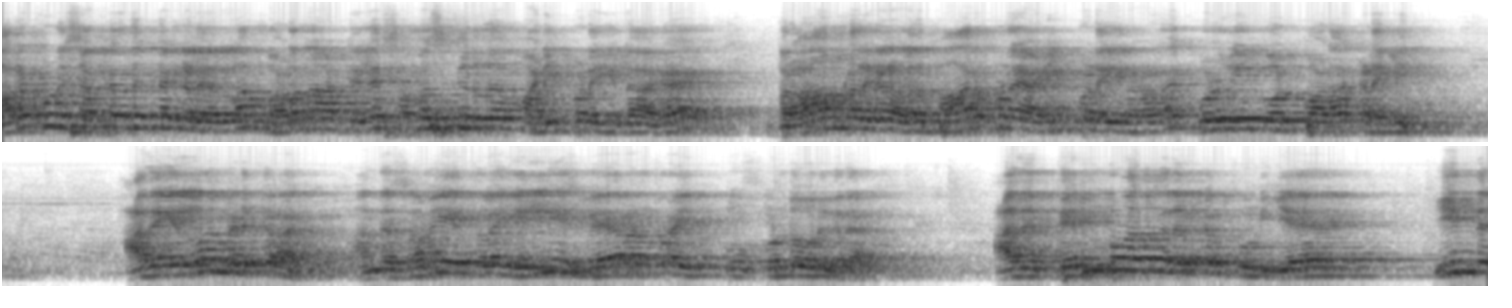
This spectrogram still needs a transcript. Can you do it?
வரக்கூடிய சட்டத்திட்டங்கள் எல்லாம் வடநாட்டிலே சமஸ்கிருதம் அடிப்படையிலாக பிராமணர்கள் அல்லது பார்ப்பனை அடிப்படையிலான கொள்கை கோட்பாடா கிடைக்குது. அதையெல்லாம் எடுக்கிறாங்க. அந்த சமயத்துல எல்லி வேறொன்றை கொண்டு வருகிறார். அது தென்புலத்தில் இருக்கக்கூடிய இந்த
